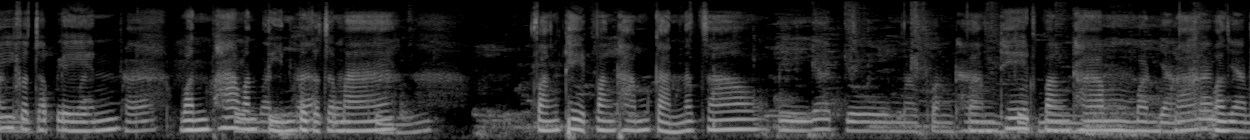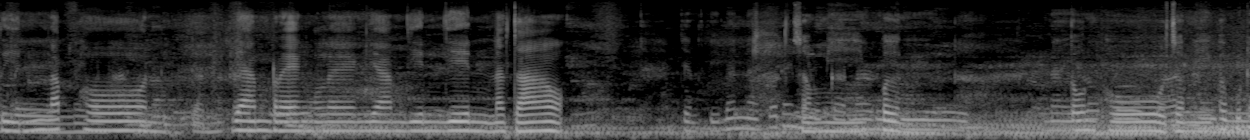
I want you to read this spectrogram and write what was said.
นี้ก็จะเป็นพระวันผ้าวันตีนเป็เปิดพก็จะมาวันศีลฟังเทศน์ฟังธรรมกันนะเจ้า มีญาติโยมมาฟังธรรมฟังเทศน์สวดมนต์ฟังธรรมวันยามพระค่ำวันยามศีลแงรับพรในวันพะวันติดกันนะคะยามแรงแรงยามเย็นเย็นนะเจ้าแจ่มสีบ้านนาก็ได้จะมีโอกาสาเปิดรีวิวใน ต้นโพจะมีพระพุทธ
